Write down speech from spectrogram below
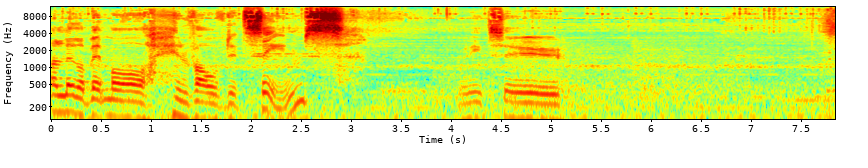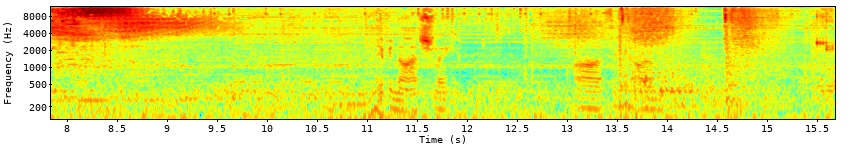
A little bit more involved, it seems. We need to. Maybe not actually. Uh, I think I'm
